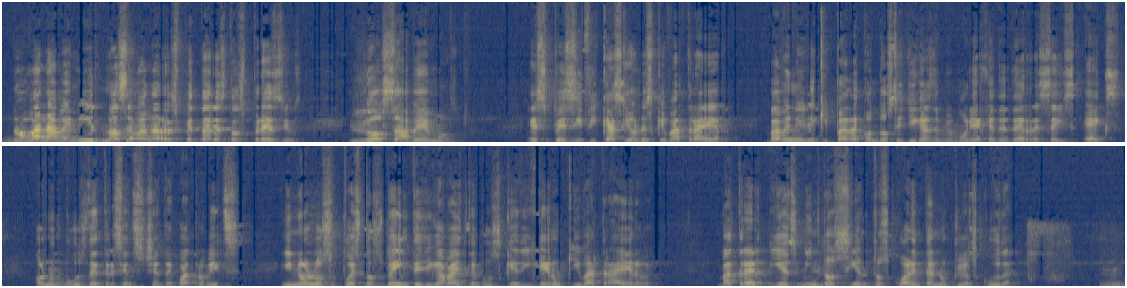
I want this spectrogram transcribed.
no van a venir, no se van a respetar estos precios. Lo sabemos. Especificaciones que va a traer. Va a venir equipada con 12 GB de memoria GDDR6X, con un bus de 384 bits, y no los supuestos 20 GB de bus que dijeron que iba a traer. Va a traer 10.240 núcleos CUDA. ¿Mm?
